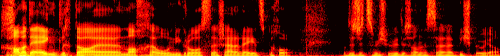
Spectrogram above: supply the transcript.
kann man denn eigentlich da äh, machen, ohne grosse Scherereien zu bekommen? Und das ist jetzt zum Beispiel wieder so ein äh, Beispiel, ja.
